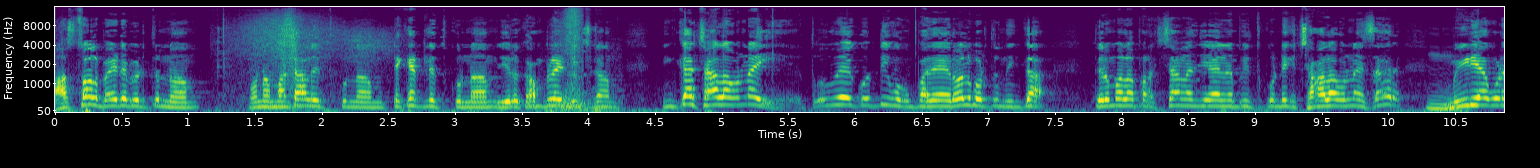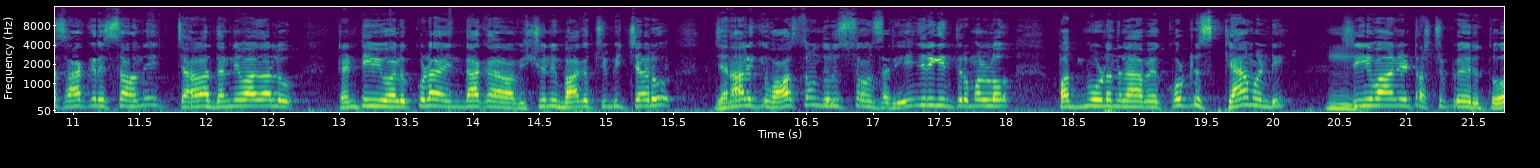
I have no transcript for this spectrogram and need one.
వాస్తవాలు బయట పెడుతున్నాం. మొన్న మఠాలు ఎత్తుకున్నాం టికెట్లు ఎత్తుకున్నాం ఈరోజు కంప్లైంట్ ఇచ్చినాం. ఇంకా చాలా ఉన్నాయి. తొవ్వే కొద్దీ ఒక పదిహేను రోజులు పడుతుంది ఇంకా. తిరుమల ప్రక్షాళన చేయాలని ఎత్తుకుంటే ఇంకా చాలా ఉన్నాయి సార్. మీడియా కూడా సహకరిస్తా ఉంది. చాలా ధన్యవాదాలు. టెన్ టీవీ వాళ్ళకి కూడా ఇందాక ఆ విషయాన్ని బాగా చూపించారు. జనాలకి వాస్తవం తెలుస్తాం సార్. ఏం జరిగింది తిరుమలలో? పదమూడు వందల యాభై కోట్లు స్కామ్ అండి. శ్రీవాణి ట్రస్ట్ పేరుతో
